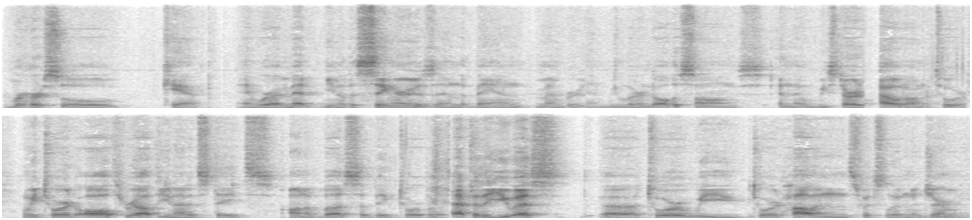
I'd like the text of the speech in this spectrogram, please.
rehearsal camp and where I met, you know, the singers and the band members and we learned all the songs and then we started out on a tour. And we toured all throughout the United States on a bus, a big tour bus. After the US uh, tour, we toured Holland, Switzerland, and Germany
